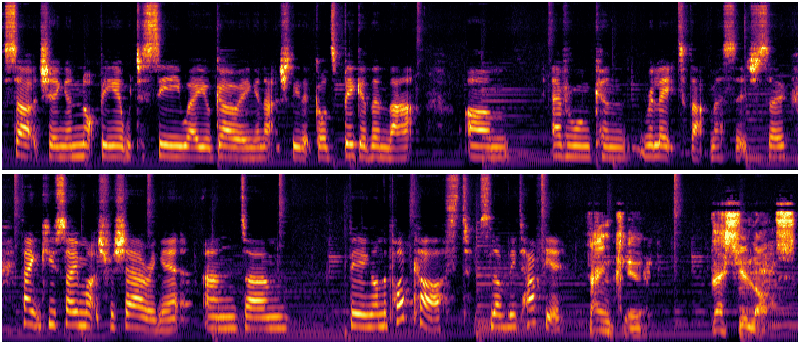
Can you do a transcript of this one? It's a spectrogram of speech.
searching and not being able to see where you're going and actually that God's bigger than that um, everyone can relate to that message. So thank you so much for sharing it and um, being on the podcast. It's lovely to have you. Thank you. Bless you lots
